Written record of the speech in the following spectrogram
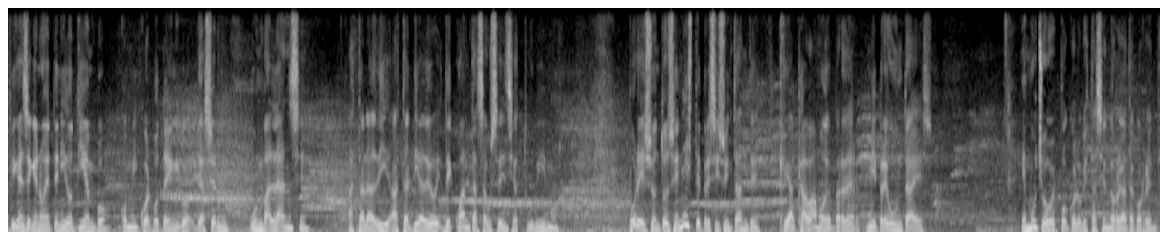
Fíjense que no he tenido tiempo con mi cuerpo técnico de hacer un balance hasta, el día de hoy de cuántas ausencias tuvimos. Por eso, entonces, en este preciso instante que acabamos de perder, mi pregunta es, ¿es mucho o es poco lo que está haciendo Regata Corriente?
